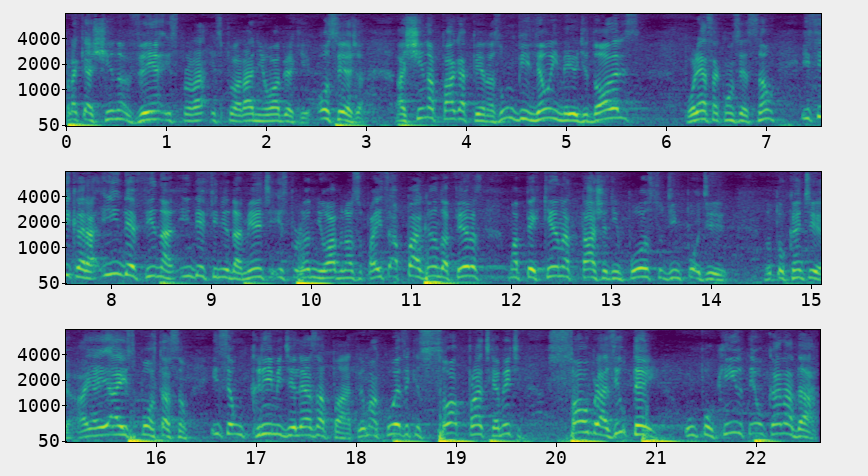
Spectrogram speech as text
para que a China venha explorar, explorar nióbio aqui. Ou seja, a China paga apenas um bilhão e meio de dólares por essa concessão e ficará indefina, indefinidamente explorando nióbio no nosso país, pagando apenas uma pequena taxa de imposto de, de no tocante à, exportação. Isso é um crime de lesa pátria, uma coisa que só praticamente só o Brasil tem, um pouquinho tem o Canadá.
